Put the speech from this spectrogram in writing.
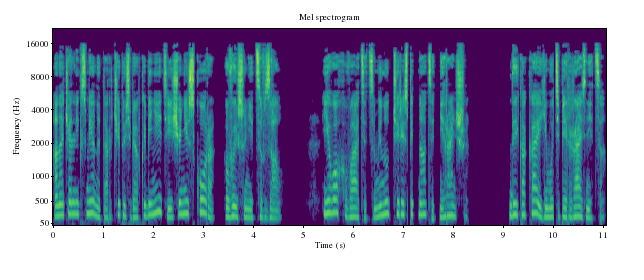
а начальник смены торчит у себя в кабинете и еще не скоро высунется в зал. Его хватится минут через пятнадцать, не раньше. Да и какая ему теперь разница?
